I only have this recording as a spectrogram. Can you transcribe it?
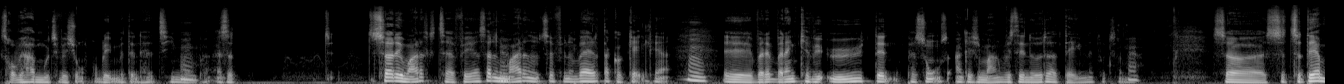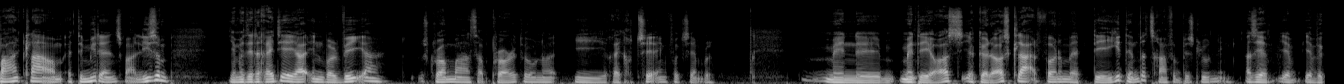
tror, vi har et motivationsproblem med den her teammember. Mm. Altså, så er det jo mig, der skal tage affære. Så er det Ja. mig, der er nødt til at finde ud af, hvad er det, der går galt her? Hmm. Øh, hvordan, hvordan kan vi øge den persons engagement, hvis det er noget, der er dalende, for eksempel? Ja. Så, så, så det er jeg meget klar om, at det er mit ansvar. Ligesom, jamen det er da rigtigt, at jeg involverer Scrum Master og Product Owner i rekruttering, for eksempel. Men, øh, men det er også, jeg gør det også klart for dem, at det er ikke dem, der træffer beslutningen. Altså, jeg, jeg, jeg, vil,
